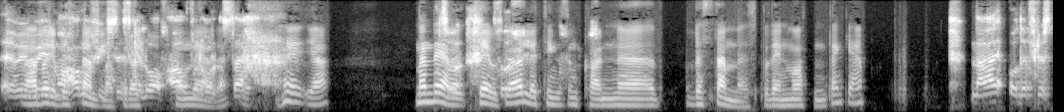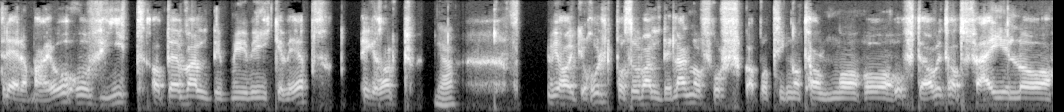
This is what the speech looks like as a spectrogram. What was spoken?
Eh, vi, vi må ha noen fysiske lover å forholde oss til. ja. Men det er, jo, det er jo ikke alle ting som kan uh, bestemmes på den måten, tenker jeg. Nei, og det frustrerer meg jo å vite at det er veldig mye vi ikke vet, ikke sant? Ja. Vi har ikke holdt på så veldig lenge og forska på ting og tang, og, og, ofte har vi tatt feil og,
